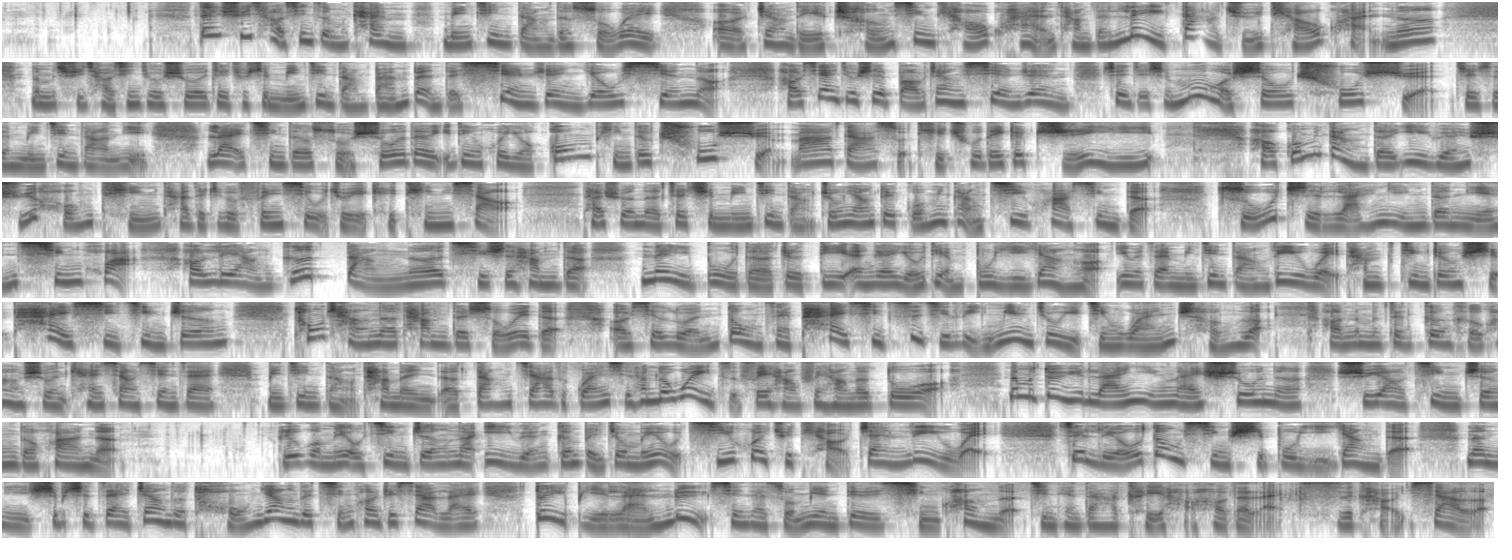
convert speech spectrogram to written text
但徐巧芯怎么看民进党的所谓呃这样的一个诚信条款，他们的类大局条款呢？那么徐巧芯就说，这就是民进党版本的现任优先呢。好，现在就是保障现任，甚至是没收初选，这是民进党你赖清德所说的一定会有公平的初选吗？大家所提出的一个质疑。好，国民党的议员徐宏庭他的这个分析，我觉得也可以听一下哦。他说呢，这是民进党中央对国民党计划性的阻止蓝营的年轻化。好，两个党呢，其实他们的内部的这个 DNA 有点不一样哦，因为在民进党立委，他们的竞争是派系竞争，通常呢，他们的所谓的呃一些轮动在派系自己里面就已经完成了。好，那么更更何况说，你看像现在民进党他们呃当家的关系，他们的位置非常非常的多。那么对于蓝营来说呢，需要竞争的话呢，如果没有竞争，那议员根本就没有机会去挑战立委，所以流动性是不一样的。那你是不是在这样的同样的情况之下来对比蓝绿现在所面对的情况呢？今天大家可以好好的来思考一下了。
